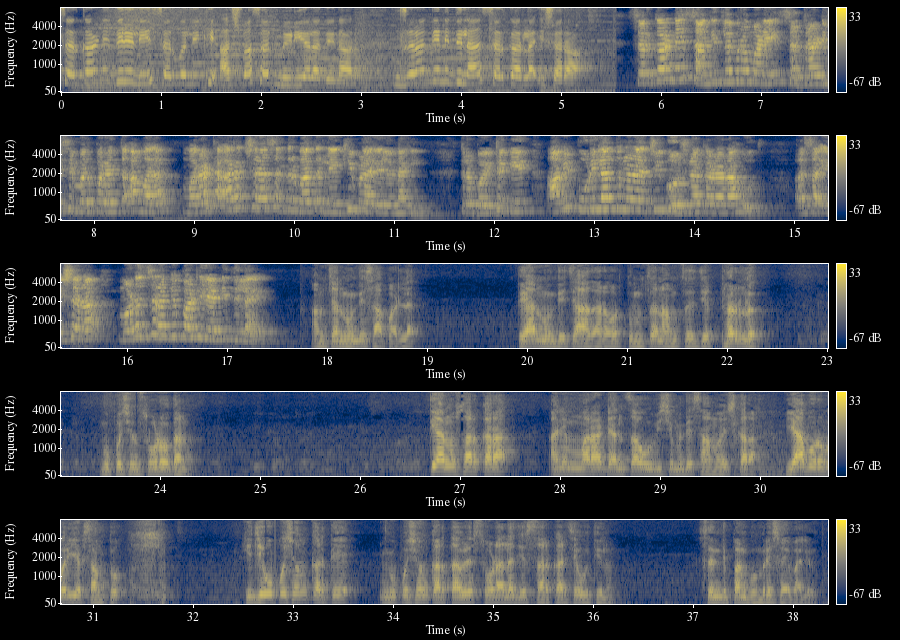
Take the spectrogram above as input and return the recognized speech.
सरकारने दिलेली सर्व लेखी आश्वासन मीडियाला देणार जरांगेने दिला सरकारला इशारा. सरकारने सांगितल्याप्रमाणे सतरा डिसेंबर पर्यंत आम्हाला मराठा आरक्षणासंदर्भात लेखी मिळालेलं नाही. तर बैठकीत आम्ही पुढील आंदोलनाची घोषणा करणार आहोत असा इशारा मनोज सरांगे पाटील यांनी दिलाय. आमच्या नोंदी सापडल्या. त्या नोंदीच्या आधारावर तुमचं आणि आमचं जे ठरलं उपोषण सोडवताना त्यानुसार करा. आणि मराठ्यांचा ओबीसीमध्ये समावेश करा. याबरोबर एक सांगतो की जे उपोषण करते उपोषण करता वेळेस सोडायला जे सरकारच्या वतीनं संदीपान घुमरे साहेब आले होते.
